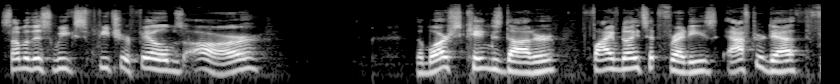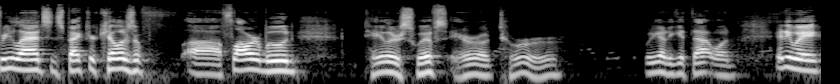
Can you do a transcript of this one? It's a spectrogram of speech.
Some of this week's feature films are The Marsh King's Daughter, Five Nights at Freddy's, After Death, Freelance, Inspector Killers of uh, Flower Moon, Taylor Swift's Era Tour. We got to get that one. Anyway,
